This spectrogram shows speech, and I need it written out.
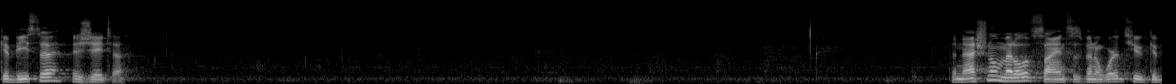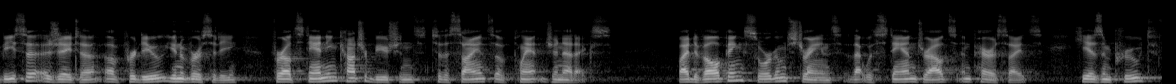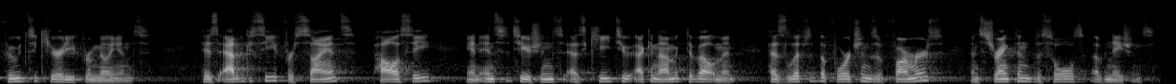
Gebisa Ejeta. The National Medal of Science has been awarded to Gebisa Ejeta of Purdue University for outstanding contributions to the science of plant genetics. By developing sorghum strains that withstand droughts and parasites, he has improved food security for millions. His advocacy for science, policy, and institutions as key to economic development has lifted the fortunes of farmers and strengthened the souls of nations.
